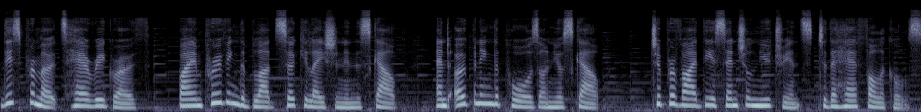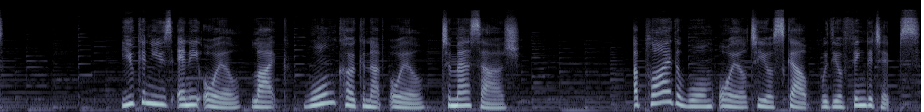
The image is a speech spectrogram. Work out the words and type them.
This promotes hair regrowth by improving the blood circulation in the scalp and opening the pores on your scalp to provide the essential nutrients to the hair follicles. You can use any oil, like warm coconut oil, to massage. Apply the warm oil to your scalp with your fingertips.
